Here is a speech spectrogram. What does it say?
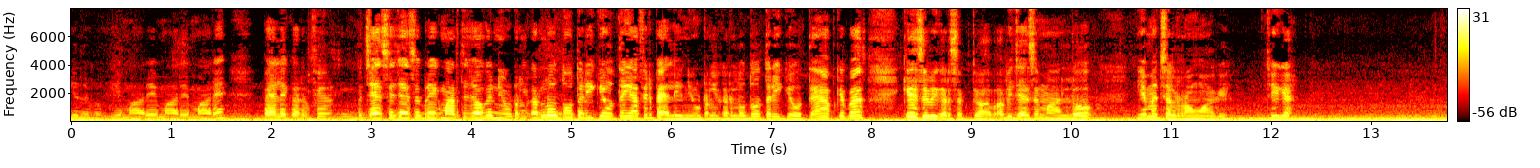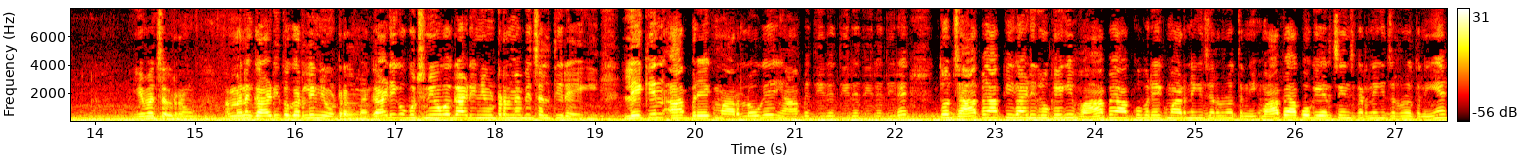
ये देखो, ये मारे मारे मारे, पहले कर, फिर जैसे जैसे ब्रेक मारते जाओगे न्यूट्रल कर लो, दो तरीके होते हैं या फिर पहले न्यूट्रल कर लो, दो तरीके होते हैं, आपके पास कैसे भी कर सकते हो आप। अभी जैसे मान लो, ये मैं चल रहा हूँ आगे, ठीक है? ये मैं चल रहा हूँ। अब मैंने गाड़ी तो कर ली न्यूट्रल में। गाड़ी को कुछ नहीं होगा, गाड़ी न्यूट्रल में भी चलती रहेगी। लेकिन आप ब्रेक मार लोगे, यहाँ पे धीरे धीरे धीरे धीरे। तो जहाँ पे आपकी गाड़ी रुकेगी, वहाँ पे आपको ब्रेक मारने की ज़रूरत नहीं, वहाँ पे आपको गियर चेंज करने की ज़रूरत नहीं है।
